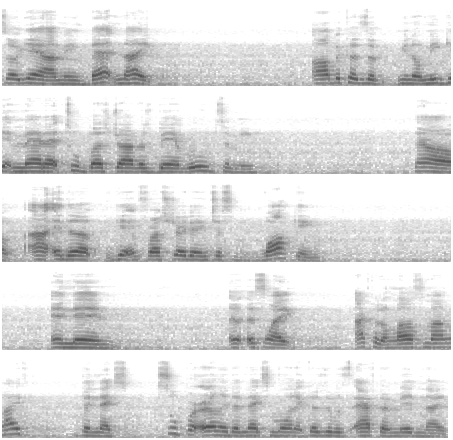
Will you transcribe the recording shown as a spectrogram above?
so yeah, I mean, that night, all because of, you know, me getting mad at two bus drivers being rude to me. Now, I ended up getting frustrated and just walking. And then Uh, it's like I could have lost my life the next super early the next morning because it was after midnight.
